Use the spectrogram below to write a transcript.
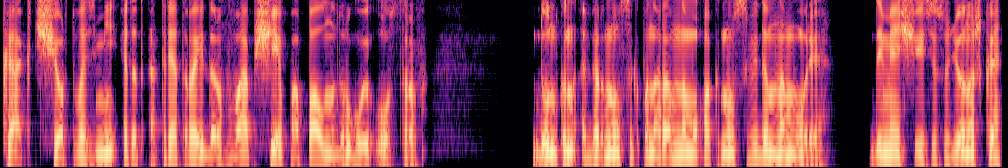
Как, черт возьми, этот отряд рейдеров вообще попал на другой остров? Дункан обернулся к панорамному окну с видом на море. Дымящееся суденышко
